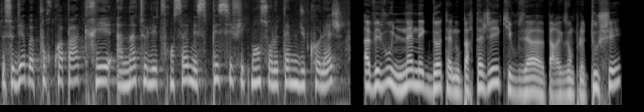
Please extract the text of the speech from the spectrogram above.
de se dire bah, pourquoi pas créer un atelier de français, mais spécifiquement sur le thème du collège. Avez-vous une anecdote à nous partager qui vous a par exemple touché?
